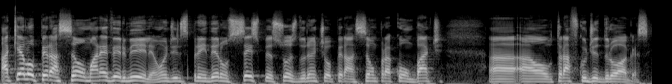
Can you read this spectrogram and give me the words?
Aquela operação Maré Vermelha, onde eles prenderam seis pessoas durante a operação para combate a, ao tráfico de drogas.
